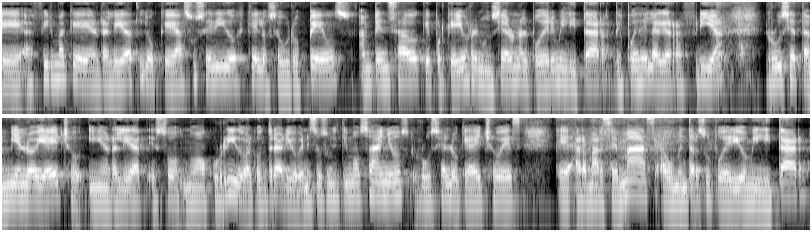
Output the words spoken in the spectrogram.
eh, afirma que en realidad lo que ha sucedido es que los europeos han pensado que porque ellos renunciaron al poder militar después de la Guerra Fría, Rusia también lo había hecho y en realidad eso no ha ocurrido, al contrario, en esos últimos años Rusia lo que ha hecho es eh, armarse más, aumentar su poderío militar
